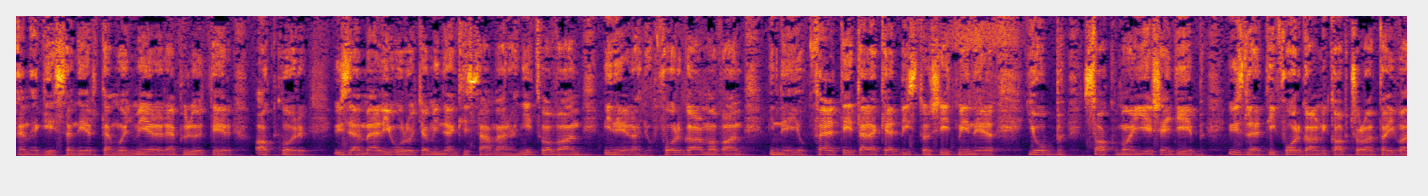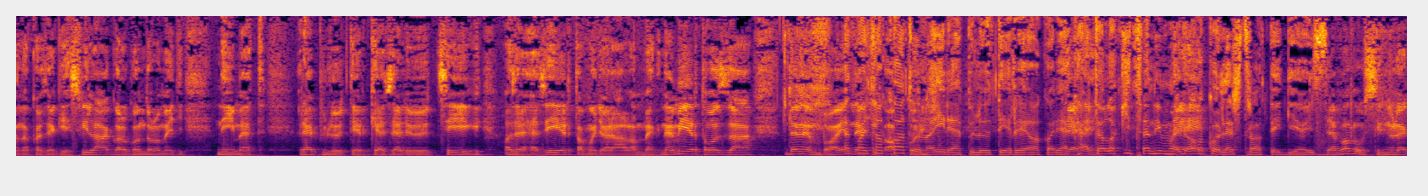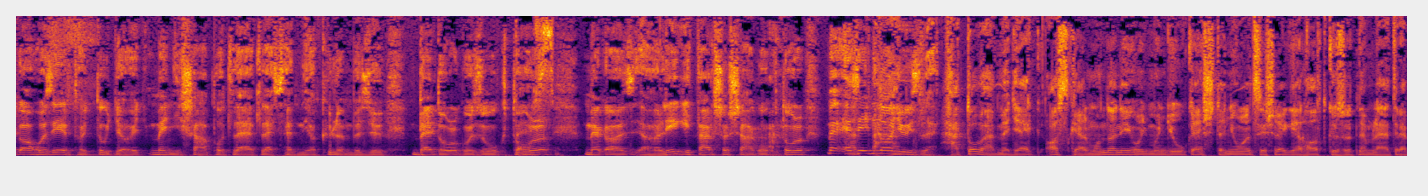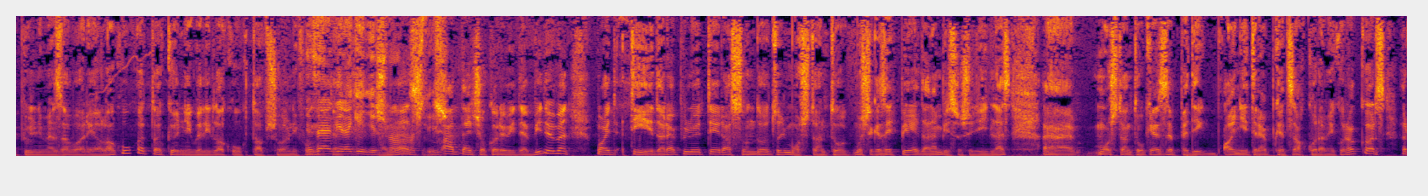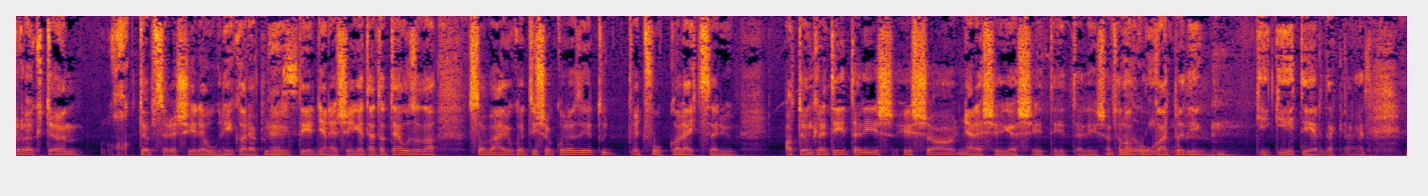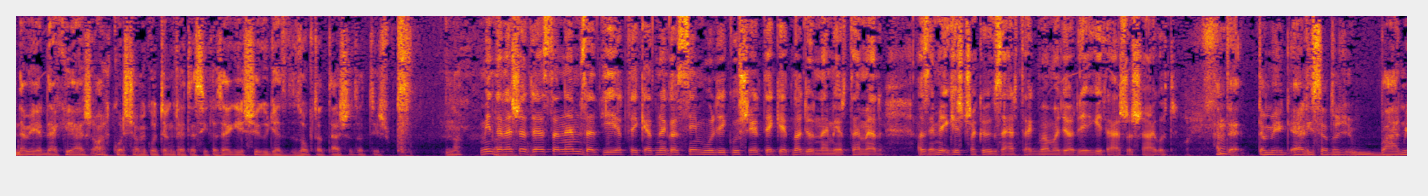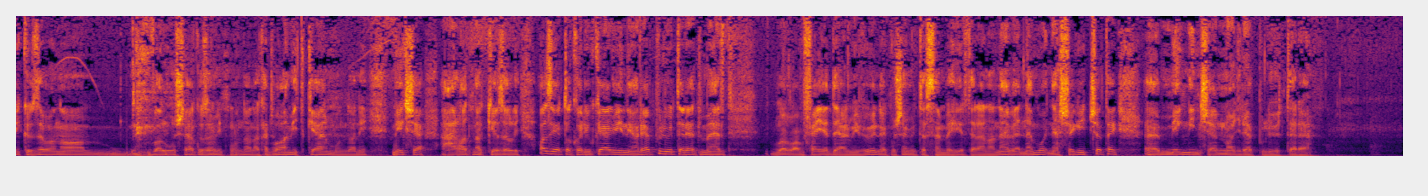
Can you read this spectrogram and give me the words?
nem egészen értem, hogy miért a repülőtér akkor üzemel jól, hogyha mindenki számára nyitva van, minél nagyobb forgalma van, minél jobb feltételeket biztosít, minél jobb szakmai és egyéb üzleti forgalmi kapcsolatai vannak az egész világgal. Gondolom egy német repülőtér kezelő cég az ehhez ért, a magyar állam meg nem ért hozzá, de nem baj. Hát majd nekik ha akkor katonai is, repülőtérre akarják De- átalakítani, majd de- akkor lesz stratégiai de valószínűleg ahhoz ért, hogy tudja, hogy mennyi sáp vápot lehet leszedni a különböző bedolgozóktól, Persze. meg az, a légitársaságoktól, mert ez hát, egy hát, nagy üzlet. Hát tovább megyek, azt kell mondani, hogy mondjuk este 8 és reggel 6 között nem lehet repülni, mert zavarja a lakókat, a környékbeli lakók tapsolni fognak. Ez elvileg így is van most is. Hát egy sokkal rövidebb időben, majd tiéd a repülőtér, azt mondod, hogy mostantól, most ez egy példa, nem biztos, hogy így lesz, mostantól kezdve pedig annyit repkedsz akkor, amikor akarsz, rögtön többszörösére ugrik a repülőtér nyeresége. Tehát ha te hozod a szabályokat is, akkor azért úgy egy fokkal egyszerűbb. A tönkretételés és a nyereségessétételés. Hát a lakókat pedig ki, két érdekel. Hát nem érdekel, akkor sem, amikor tönkreteszik az egészségügyet, az oktatásodat is. Na? Minden esetre ezt a nemzeti értéket, meg a szimbolikus értékét nagyon nem értem, mert azért mégiscsak ők zárták be a Magyar Régi Társaságot. Hát te, te még elhiszed, hogy bármi köze van a valósághoz, amit mondanak? Hát valamit kell mondani. Mégse állhatnak ki azzal, hogy azért akarjuk elvinni a repülőteret, mert van fejedelmi vőnek, most nem jut eszembe hirtelen a neve, nem, ne segítsetek, még nincsen nagy repülőtere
